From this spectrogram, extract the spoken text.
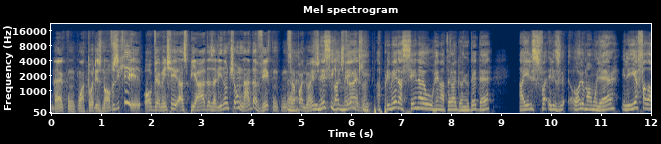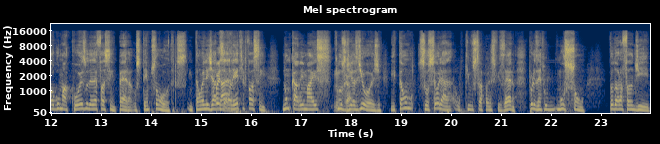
né, com, com atores novos e que, obviamente, as piadas ali não tinham nada a ver com, com os É, Trapalhões E nesse remake, trás, né? a primeira cena é o Renato Aragão e o Dedé. Aí eles, eles olham uma mulher, ele ia falar alguma coisa, o Dedé fala assim: pera, os tempos são outros. Então ele já Pois dá é. a letra e fala assim: não cabe mais Não nos cabe. dias de hoje. Então, se você olhar o que os Trapalhões fizeram, por exemplo, Mussum, toda hora falando de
